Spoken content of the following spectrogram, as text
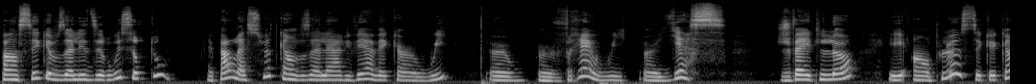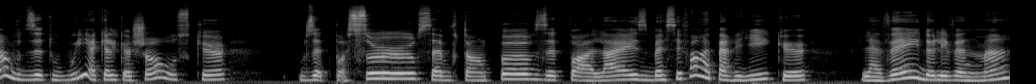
pensez que vous allez dire oui surtout. Et par la suite, quand vous allez arriver avec un oui, un, vrai oui, un yes, je vais être là. Et en plus, c'est que quand vous dites oui à quelque chose que vous n'êtes pas sûr, ça vous tente pas, vous n'êtes pas à l'aise, ben c'est fort à parier que la veille de l'événement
